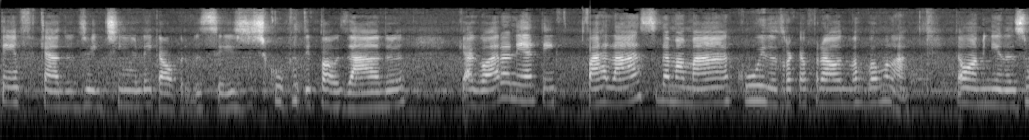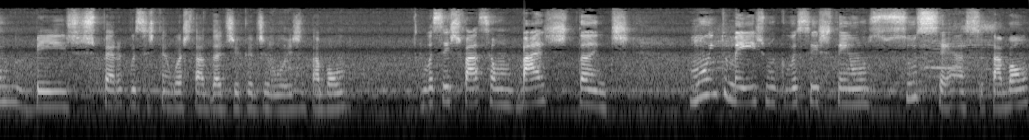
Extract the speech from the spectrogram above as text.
Tenha ficado do jeitinho legal pra vocês. Desculpa ter pausado. Que agora, né, tem que lá, se dá mamar, cuida, troca fralda, mas vamos lá. Então, ó, meninas, um beijo. Espero que vocês tenham gostado da dica de hoje, tá bom? Vocês façam bastante, muito mesmo que vocês tenham sucesso, tá bom?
